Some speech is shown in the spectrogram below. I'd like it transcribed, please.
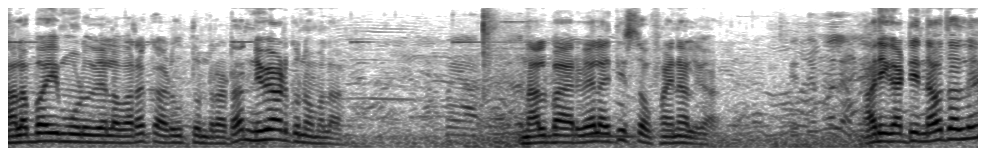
నలభై మూడు వేల వరకు అడుగుతుండ్రట. నువ్వే అడుగున్నావు మళ్ళా? నలభై ఆరు వేలు అయితే ఇస్తావు ఫైనల్గా. అది కట్టింది అవుతుంది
